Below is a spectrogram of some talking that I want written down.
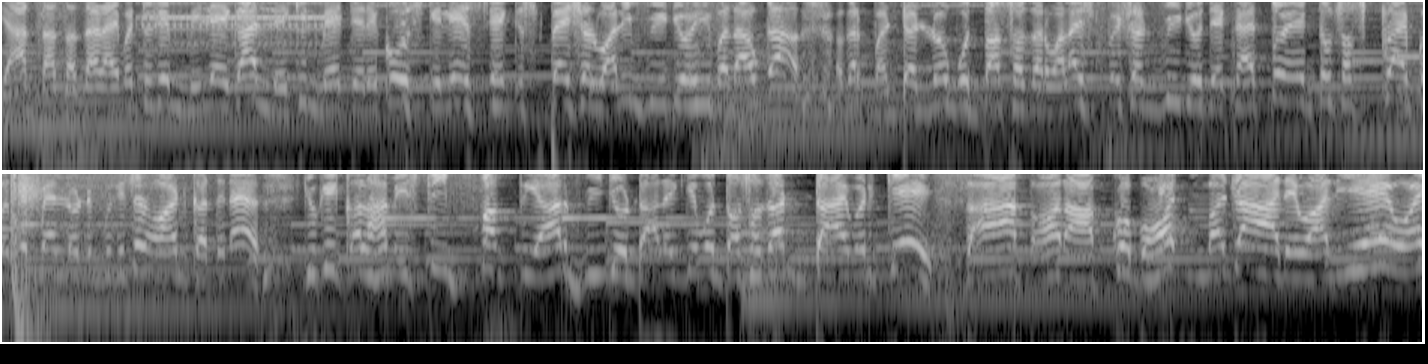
यार, दस हज़ार डायमंड तुझे मिलेगा, लेकिन मैं तेरे को उसके लिए एक स्पेशल वाली वीडियो ही बनाऊँगा अगर पंटर लोग वो दस हज़ार वाला स्पेशल वीडियो देखना है तो एकदम तो सब्सक्राइब करके बेल नोटिफिकेशन ऑन कर देना है क्योंकि कल हम इसी वक्त यार वीडियो डालेंगे वो दस हज़ार डायमंड के साथ, और आपको बहुत मज़ा आने वाली है। वो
